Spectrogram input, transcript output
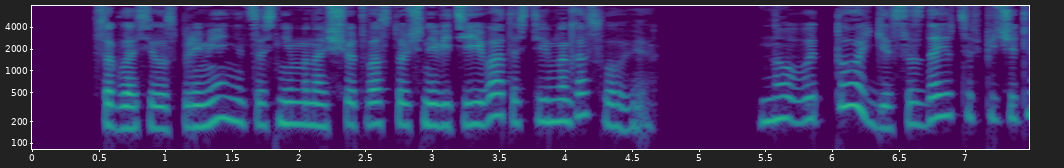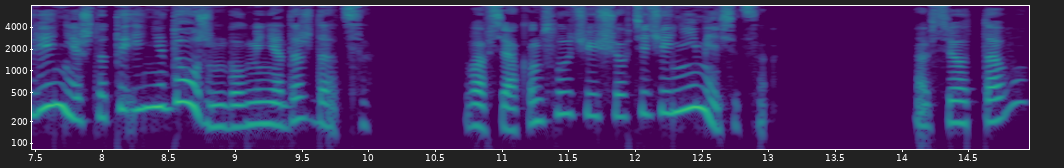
— согласилась племянница с ним насчет восточной витиеватости и многословия. «Но в итоге создается впечатление, что ты и не должен был меня дождаться. Во всяком случае, еще в течение месяца. А все от того,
